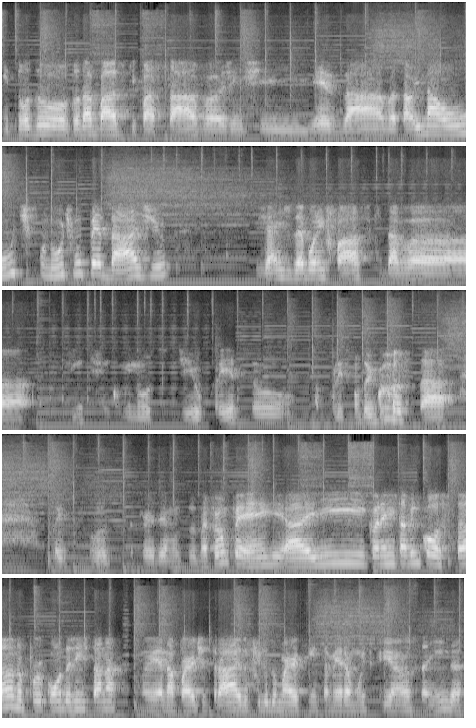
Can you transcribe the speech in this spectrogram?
E todo, toda a base que passava, a gente rezava tal. E na último, no último pedágio, já em José Bonifácio, que dava 25 minutos de Rio Preto, a polícia mandou encostar. Falei, puta, perdemos tudo. Mas foi um perrengue. Aí, quando a gente tava encostando, por conta a gente tá na, é, na parte de trás, o filho do Marquinhos também era muito criança ainda,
